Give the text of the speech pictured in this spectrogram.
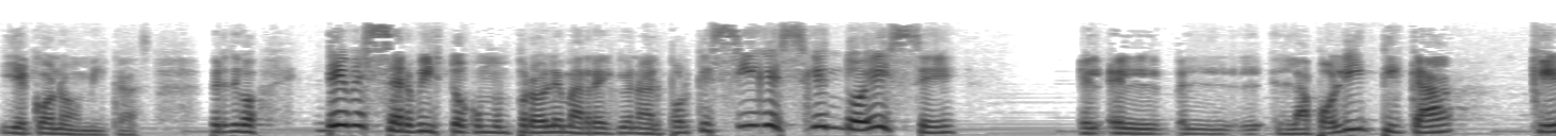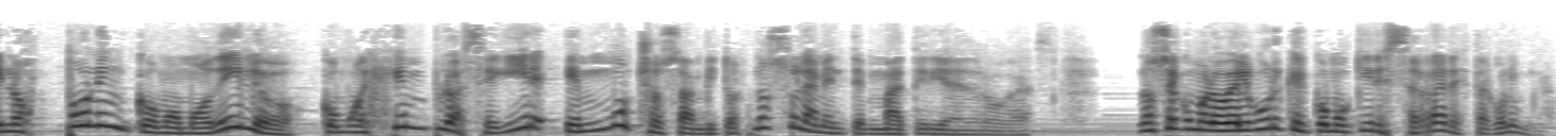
y económicas. Pero digo, debe ser visto como un problema regional, porque sigue siendo ese la política que nos ponen como modelo, como ejemplo a seguir en muchos ámbitos, no solamente en materia de drogas. No sé cómo lo ve el Gurke, cómo quiere cerrar esta columna.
